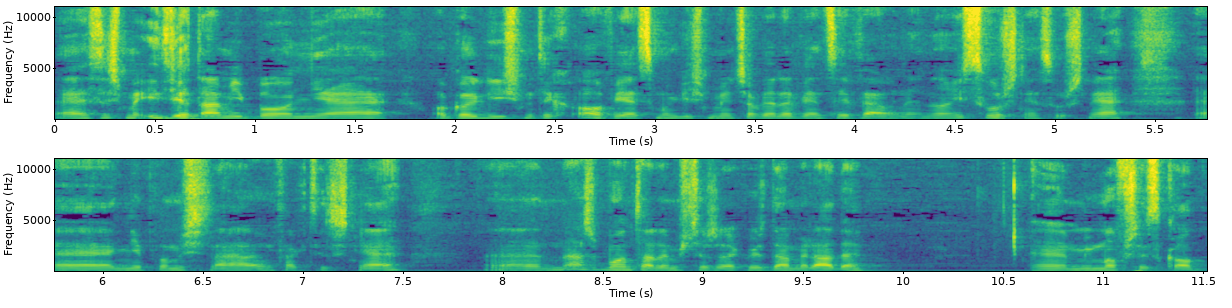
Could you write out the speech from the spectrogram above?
e, jesteśmy idiotami, bo nie ogoliliśmy tych owiec, mogliśmy mieć o wiele więcej wełny. No i słusznie, słusznie. E, nie pomyślałem faktycznie. E, nasz błąd, ale myślę, że jakoś damy radę. E, mimo wszystko.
